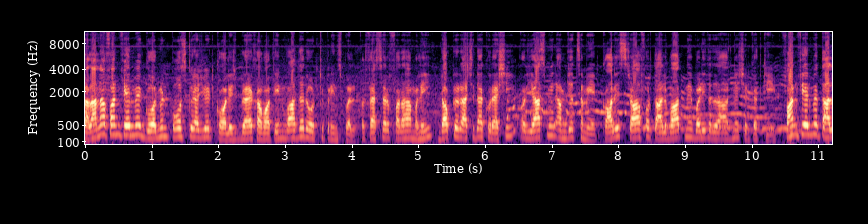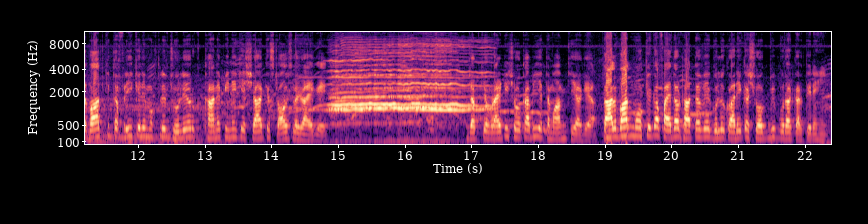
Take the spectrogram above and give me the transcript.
سالانہ fun fair میں government post graduate college برائے خواتین وحدہ روڈ کی پرنسپل پروفیسر فرح ملی ڈاکٹر راشدہ قریشی اور یاسمین امجد سمیت کالج سٹاف اور طالبات نے بڑی تعداد میں شرکت کی۔ فن فیئر میں طالبات کی تفریح کے لیے مختلف جھولے اور کھانے پینے کی اشیاء کے سٹالز لگائے گئے، جبکہ ورائٹی شو کا بھی اہتمام کیا گیا۔ طالبات موقع کا فائدہ اٹھاتے ہوئے گلوکاری کا شوق بھی پورا کرتی رہیں۔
